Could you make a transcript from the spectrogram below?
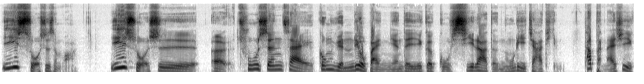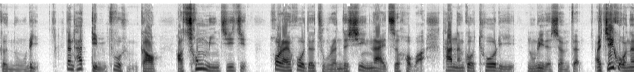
伊索是什么？伊索是呃，出生在公元六百年的一个古希腊的奴隶家庭。他本来是一个奴隶，但他禀赋很高，啊，聪明机警。后来获得主人的信赖之后啊，他能够脱离奴隶的身份。啊，结果呢，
